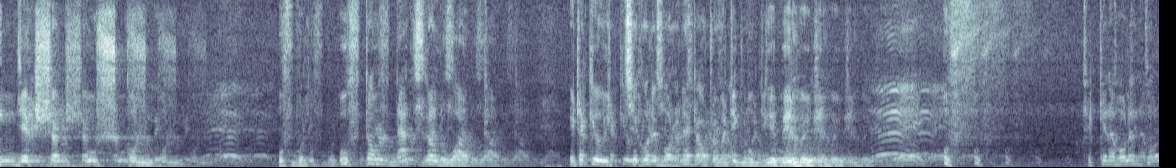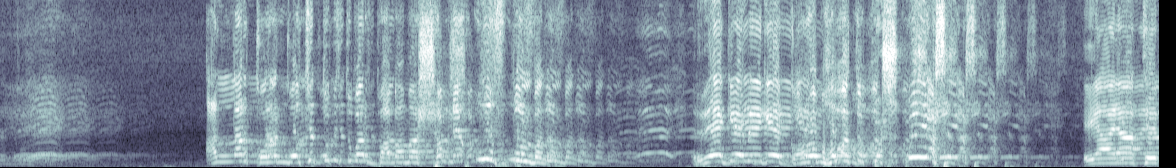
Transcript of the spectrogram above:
ইনজেকশন পুশ করলে। উফ বলি উফটা হল ন্যাচারাল ওয়ার্ড এটা কেউ ইচ্ছে করে বলে না, এটা অটোমেটিক মুখ দিয়ে বের হয়ে যায়। উফ, ঠিক কিনা বলেন তো? আল্লাহর কোরআন বলছে, তুমি তোমার বাবা মার সামনে উফ বলবা না। রেগে মেগে গরম হওয়া তো প্রশ্নই আসে না। এই আয়াতের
